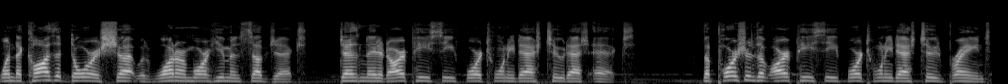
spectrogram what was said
When the closet door is shut with one or more human subjects, designated RPC-420-2-X, the portions of RPC-420-2's brains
